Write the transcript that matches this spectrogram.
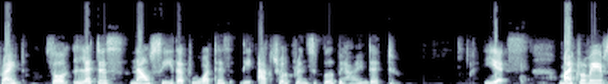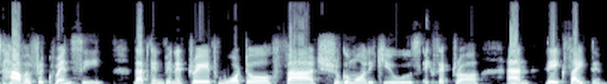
Right? So let us now see that what is the actual principle behind it. Yes, microwaves have a frequency that can penetrate water, fat, sugar molecules, etc. and they excite them.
